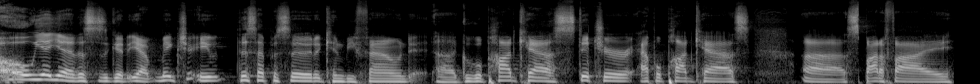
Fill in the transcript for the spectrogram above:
Oh yeah, yeah. This is a good. Yeah, make sure it, this episode can be found uh, Google Podcasts, Stitcher, Apple Podcasts, uh, Spotify.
